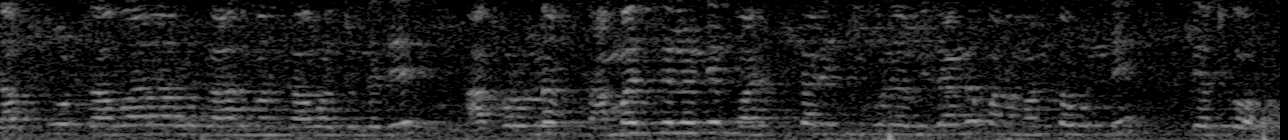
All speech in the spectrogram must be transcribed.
డబ్బు సవారాలు కాదు మనకు కావాల్సి ఉన్నది అక్కడున్న సమస్యలని పరిష్కరించుకునే విధంగా మనం అంతా ఉండి చేసుకోవాలి.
